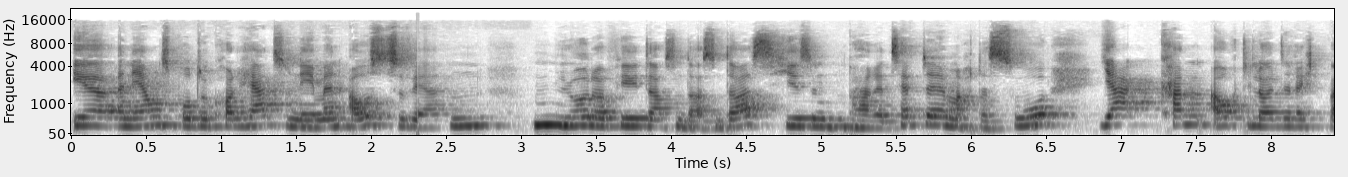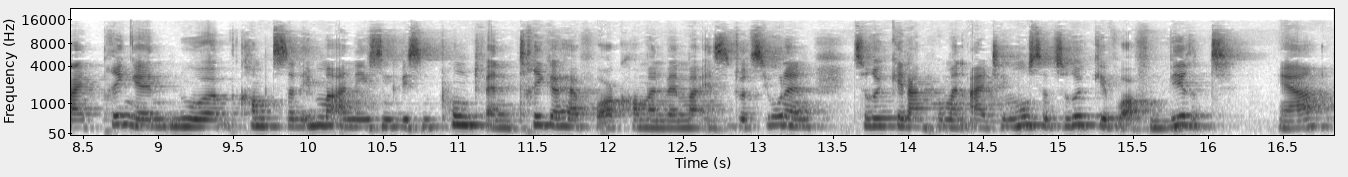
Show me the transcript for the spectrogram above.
ihr Ernährungsprotokoll herzunehmen, auszuwerten, hm, ja, da fehlt das und das und das, hier sind ein paar Rezepte, macht das so. Ja, kann auch die Leute recht weit bringen, nur kommt es dann immer an diesen gewissen Punkt, wenn Trigger hervorkommen, wenn man in Situationen zurückgelangt, wo man alte Muster zurückgeworfen wird, ja,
